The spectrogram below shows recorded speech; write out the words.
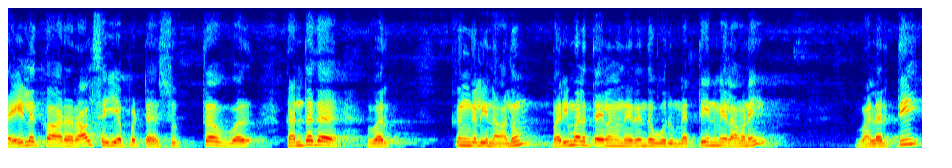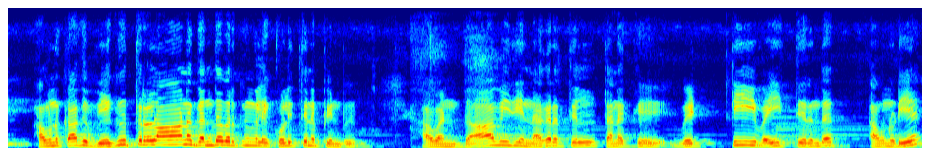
தைலக்காரரால் செய்யப்பட்ட சுத்த வ கந்தக வர்க்கங்களினாலும் பரிமள தைலங்கள் நிறைந்த ஒரு மெத்தையின் மேல் அவனை வளர்த்தி அவனுக்காக வெகு திரளான கந்தவர்க்கங்களை கொளுத்தின பின்பு அவன் தாவிதி நகரத்தில் தனக்கு வெட்டி வைத்திருந்த அவனுடைய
